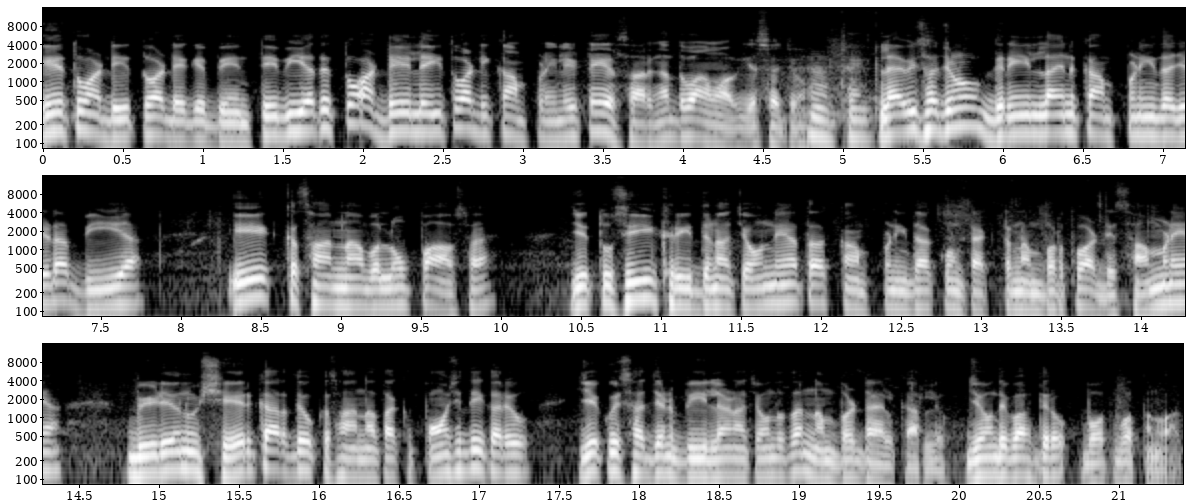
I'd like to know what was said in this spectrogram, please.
ਇਹ ਤੁਹਾਡੀ ਤੁਹਾਡੇ ਅੱਗੇ ਬੇਨਤੀ ਵੀ ਆ ਤੇ ਤੁਹਾਡੇ ਲਈ ਤੁਹਾਡੀ ਕੰਪਨੀ ਲਈ ਢੇਰ ਸਾਰੀਆਂ ਦੁਆਵਾਂ ਵੀ ਆ ਸੱਜਣੋ। ਲੈ ਵੀ ਸੱਜਣੋ ਗ੍ਰੀਨ ਲਾਈਨ ਕੰਪਨੀ ਦਾ ਜਿਹੜਾ ਬੀ ਆ ਇਹ ਕਿਸਾਨਾਂ ਵੱਲੋਂ ਪਾਸ ਹੈ ਜੇ ਤੁਸੀਂ ਖਰੀਦਣਾ ਚਾਹੁੰਦੇ ਆ ਤਾਂ ਕੰਪਨੀ ਦਾ ਕੰਟੈਕਟ ਨੰਬਰ ਤੁਹਾਡੇ ਸਾਹਮਣੇ ਆ। ਵੀਡੀਓ ਨੂੰ ਸ਼ੇਅਰ ਕਰ ਦਿਓ, ਕਿਸਾਨਾਂ ਤੱਕ ਪਹੁੰਚਦੀ ਕਰਿਓ। ਜੇ ਕੋਈ ਸੱਜਣ ਬੀਜ ਲੈਣਾ ਚਾਹੁੰਦਾ ਤਾਂ ਨੰਬਰ ਡਾਇਲ ਕਰ ਲਿਓ। ਜਿਉਂਦੇ ਵਸਦੇ ਰਹੋ। ਬਹੁਤ ਬਹੁਤ ਧੰਨਵਾਦ।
